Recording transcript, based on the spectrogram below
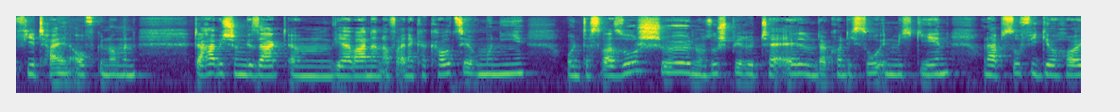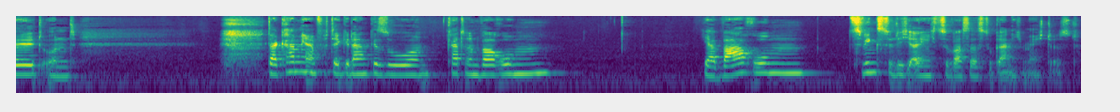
vier Teilen aufgenommen. Da habe ich schon gesagt, ähm, wir waren dann auf einer Kakaozeremonie und das war so schön und so spirituell und da konnte ich so in mich gehen und habe so viel geheult und da kam mir einfach der Gedanke so, Katrin, warum, ja, warum zwingst du dich eigentlich zu was, das du gar nicht möchtest?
